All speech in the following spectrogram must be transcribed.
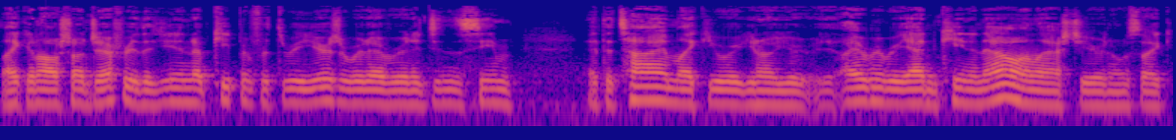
like an Alshon Jeffery that you end up keeping for three years or whatever, and it didn't seem at the time like you were, you know, you're. I remember adding Keenan Allen last year, and it was like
